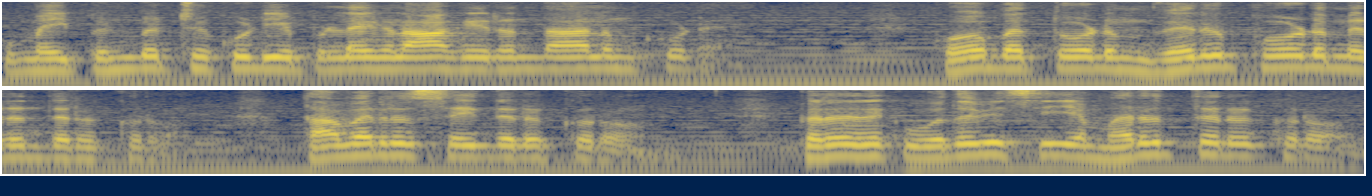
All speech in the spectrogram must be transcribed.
உண்மை பின்பற்றக்கூடிய பிள்ளைகளாக இருந்தாலும் கூட கோபத்தோடும் வெறுப்போடும் இருந்திருக்கிறோம். தவறு செய்திருக்கிறோம். பிறருக்கு உதவி செய்ய மறுத்திருக்கிறோம்.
